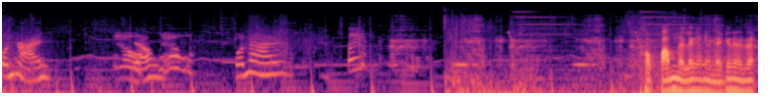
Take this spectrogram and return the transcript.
คนหาย เดี๋ยว คนหาย เฮ้ยขอปั๊มหน่อยแล้วกันไหนกันไหนนะ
